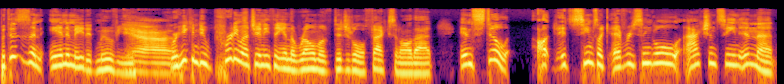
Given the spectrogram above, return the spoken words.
But this is an animated movie yeah. where he can do pretty much anything in the realm of digital effects and all that, and still, uh, it seems like every single action scene in that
